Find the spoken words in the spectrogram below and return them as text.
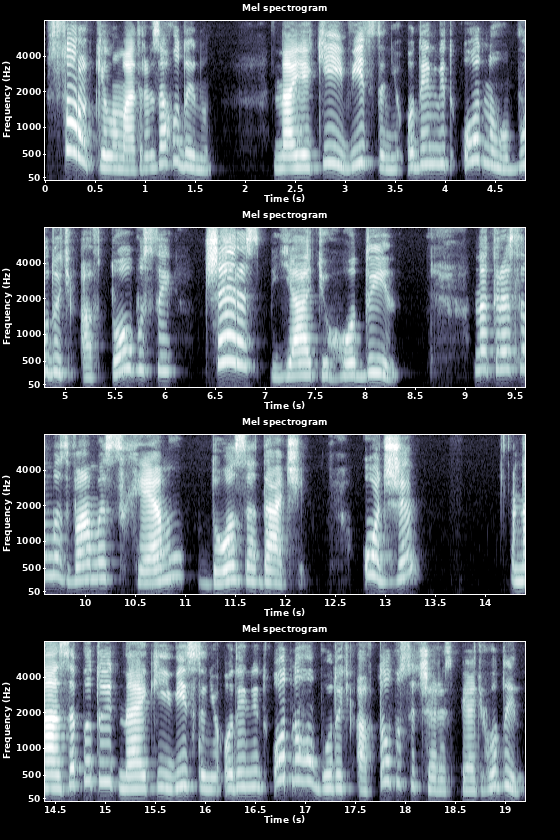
40 км за годину. На якій відстані один від одного будуть автобуси через 5 годин. Накреслимо з вами схему до задачі. Отже, нас запитують, на якій відстані один від одного будуть автобуси через 5 годин.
